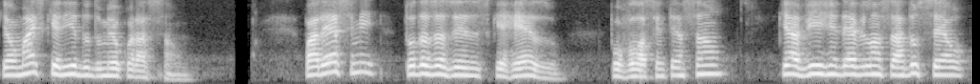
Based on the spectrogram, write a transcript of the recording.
que é o mais querido do meu coração. Parece-me, todas as vezes que rezo por vossa intenção, que a Virgem deve lançar do céu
